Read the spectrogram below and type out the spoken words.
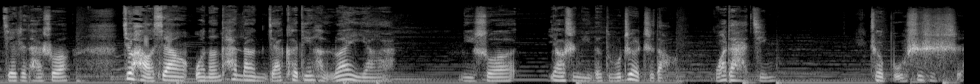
接着他说：“就好像我能看到你家客厅很乱一样啊！”你说：“要是你的读者知道，我大惊。”这不是事实。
